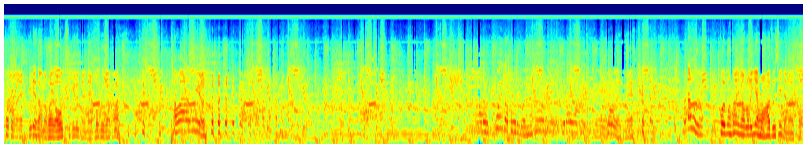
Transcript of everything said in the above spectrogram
ちょっとねヒデさんの声が大きすぎるんでね僕がか 変わらねえよ。あでも声が通るのは非常に羨ましいですね。そうですね。これ多分小芋さん今頃イヤホン外してんじゃないですか。い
